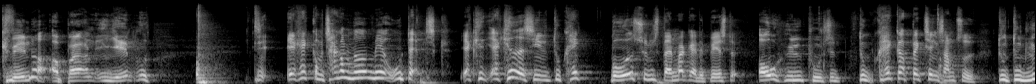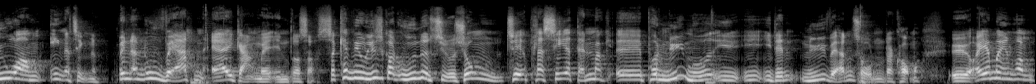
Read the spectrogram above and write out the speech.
kvinder og børn i hjemmet. Det, jeg kan ikke komme i tanke om noget mere udansk. Jeg, jeg er ked af at sige det. Du kan ikke både synes, Danmark er det bedste, og hylde Putin. Du kan ikke gøre begge ting samtidig. Du, du lyver om en af tingene. Men når nu verden er i gang med at ændre sig, så kan vi jo lige så godt udnytte situationen til at placere Danmark øh, på en ny måde i, i, i den nye verdensorden, der kommer. Øh, og jeg må indrømme,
